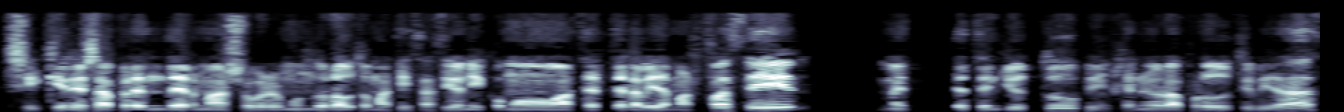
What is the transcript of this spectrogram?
si quieres aprender más sobre el mundo de la automatización y cómo hacerte la vida más fácil, métete en YouTube, Ingeniero de la Productividad,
